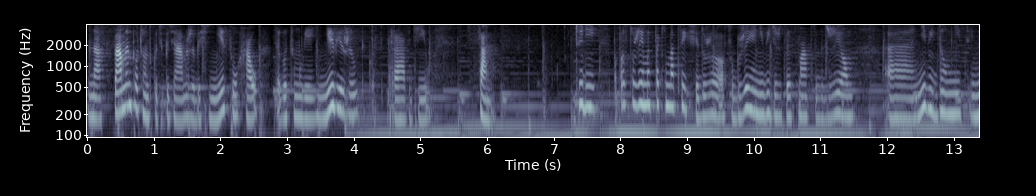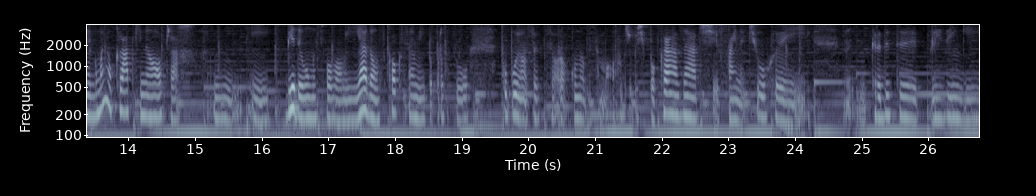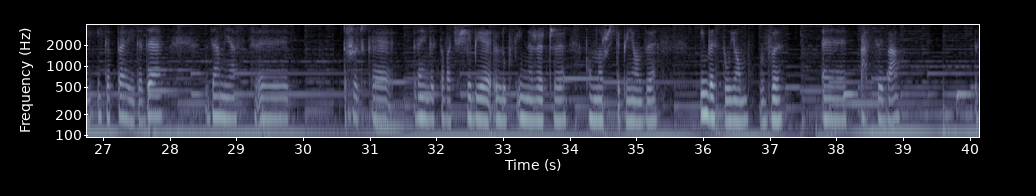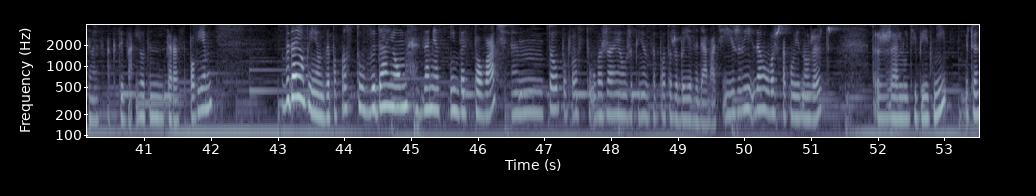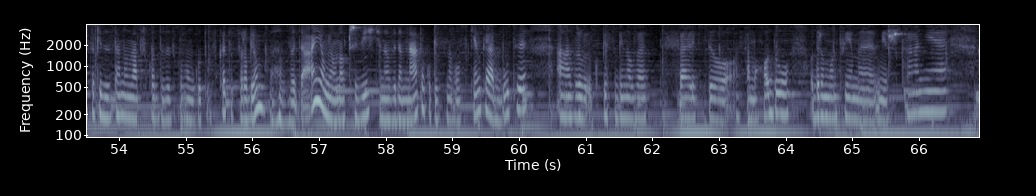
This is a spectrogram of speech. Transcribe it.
na samym początku ci powiedziałam, żebyś nie słuchał tego, co mówię, nie wierzył, tylko sprawdził sam. Czyli po prostu żyjemy w takim matrixie. Dużo osób żyje, nie widzi, że to jest matrix, żyją nie widzą nic innego, mają klapki na oczach i biedę umysłową i jadą z koksem i po prostu kupują sobie co roku nowy samochód, żeby się pokazać, fajne ciuchy i mm, kredyty, leasingi itp. itd. zamiast y, troszeczkę zainwestować w siebie lub w inne rzeczy, pomnożyć te pieniądze, inwestują w y, pasywa, zamiast aktywa i o tym teraz powiem. Wydają pieniądze, po prostu wydają zamiast inwestować, to po prostu uważają, że pieniądze po to, żeby je wydawać. I jeżeli zauważysz taką jedną rzecz, że ludzie biedni często kiedy dostaną na przykład dodatkową gotówkę, to co robią? Wydają ją, no oczywiście, no wydam na to, kupię sobie nową sukienkę, a buty, a zrobię, kupię sobie nowe felgi do samochodu, odremontujemy mieszkanie,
